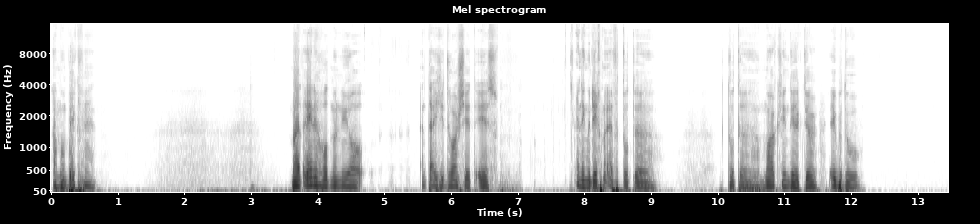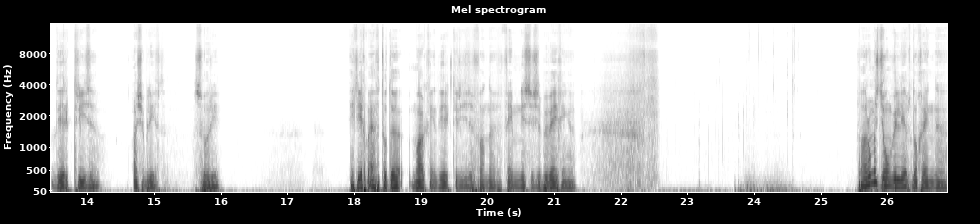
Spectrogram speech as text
I'm a big fan. Maar het enige wat me nu al een tijdje dwars zit is. En ik bedicht me even tot de, tot de marketingdirecteur. Ik bedoel, directrice, alsjeblieft. Sorry. Ik richt me even tot de marketingdirectrice van de feministische bewegingen. Waarom is John Williams nog geen uh,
